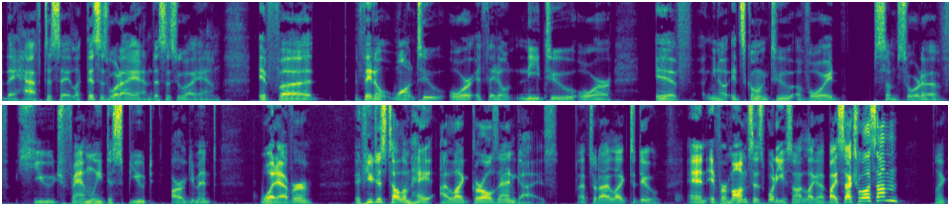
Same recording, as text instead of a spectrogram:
they have to say like this is what I am, this is who I am. If uh if they don't want to or if they don't need to or if you know it's going to avoid some sort of huge family dispute argument whatever if you just tell them hey i like girls and guys that's what i like to do and if her mom says what are you like a bisexual or something like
